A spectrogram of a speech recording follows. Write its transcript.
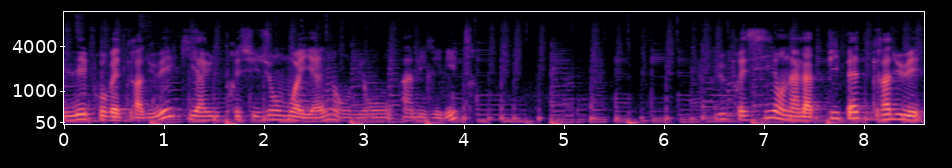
L'éprouvette graduée qui a une précision moyenne, environ 1 ml. Plus précis, on a la pipette graduée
